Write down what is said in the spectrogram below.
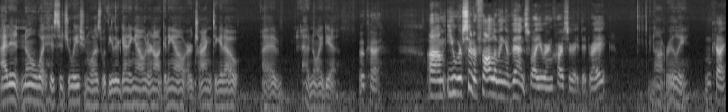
I didn't know what his situation was with either getting out or not getting out or trying to get out. I had no idea. Okay. Um, you were sort of following events while you were incarcerated, right? Not really. Okay.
